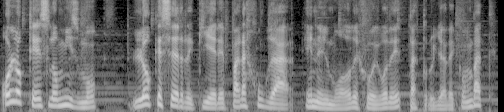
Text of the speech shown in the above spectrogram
o lo que es lo mismo, lo que se requiere para jugar en el modo de juego de patrulla de combate.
